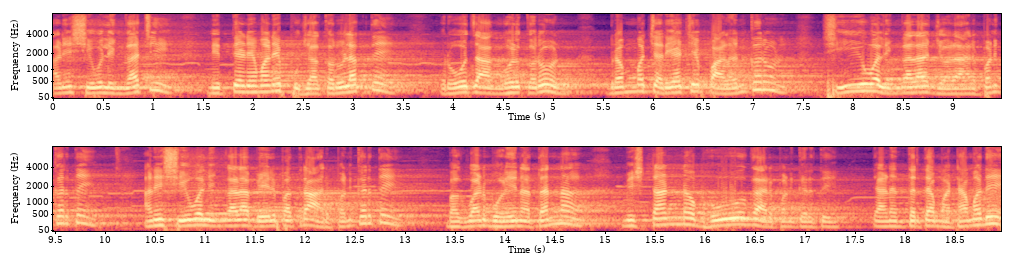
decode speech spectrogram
आणि शिवलिंगाची नित्यनेमाने पूजा करू लागते. रोज आंघोळ करून ब्रह्मचर्याचे पालन करून शिवलिंगाला जळ अर्पण करते आणि शिवलिंगाला बेलपत्र अर्पण करते. भगवान भोळेनाथांना मिष्टान्न भोग अर्पण करते. त्यानंतर त्या मठामध्ये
